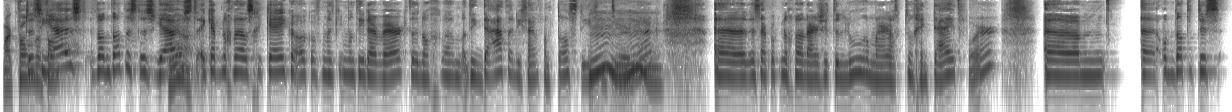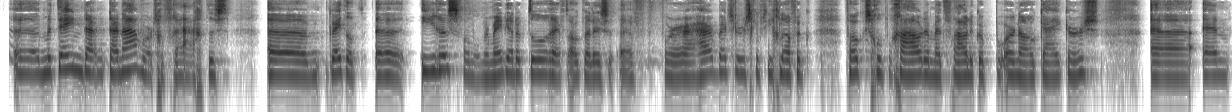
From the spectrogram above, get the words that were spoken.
Maar kwam dus juist, want dat is dus juist. Ja. Ik heb nog wel eens gekeken, ook of met iemand die daar werkte, nog wel, die data die zijn fantastisch Mhm. natuurlijk. Eh, dus daar heb ik nog wel naar zitten loeren, maar daar had ik toen geen tijd voor. Ehm, eh, omdat het dus eh, meteen da- daarna wordt gevraagd. Dus ehm, ik weet dat eh, Iris van Onder Media Doctoren heeft ook wel eens voor haar bachelorscriptie geloof ik focusgroepen gehouden met vrouwelijke porno-kijkers. En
